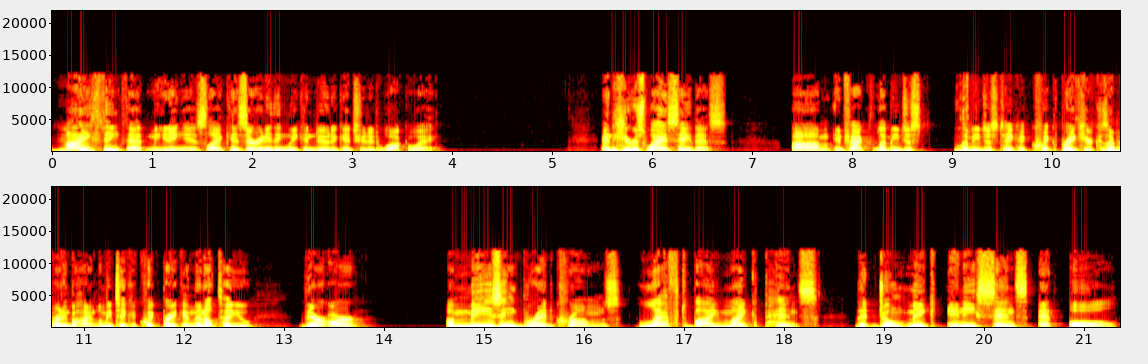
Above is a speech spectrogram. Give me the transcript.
Mm-hmm. I think that meeting is like, is there anything we can do to get you to walk away? And here's why I say this. Um, in fact, let me just let me just take a quick break here because I'm running behind. Let me take a quick break, and then I'll tell you there are amazing breadcrumbs left by Mike Pence that don't make any sense at all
